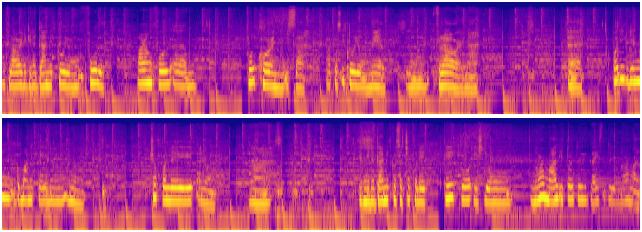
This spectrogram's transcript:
Yung flour na ginagamit ko, yung full, parang full, um, full corn yung isa. Tapos, ito yung meal, yung flour na uh, Pwede din gumamit kayo ng ano, chocolate, ano, na yung ginagamit ko sa chocolate cake ko is yung normal. Ito, ito guys, ito yung normal.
